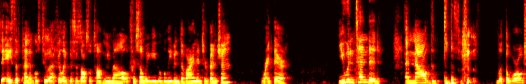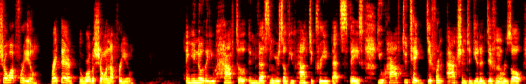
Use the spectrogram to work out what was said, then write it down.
The Ace of Pentacles, too. I feel like this is also talking about for some of you who believe in divine intervention, right there you intended, and now let the world show up for you. Right there, the world is showing up for you. And you know that you have to invest in yourself. You have to create that space. You have to take different action to get a different result.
